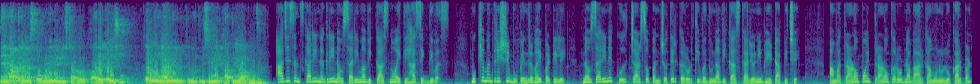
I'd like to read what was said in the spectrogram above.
તે માટે અમે સૌ મળીને નિષ્ઠાપૂર્વક કાર્ય કરીશું. એવું માનનીય મુખ્યમંત્રી શ્રીને ખાતરી આપું છું. આજે સંસ્કારી નગરી નવસારીમાં વિકાસનો ઐતિહાસિક દિવસ. મુખ્યમંત્રી શ્રી ભૂપેન્દ્રભાઈ પટેલે નવસારીને કુલ ચારસો પંચોતેર કરોડથી વધુના વિકાસ કાર્યોની ભેટ આપી છે. આમાં ત્રાણું પોઈન્ટ ત્રાણું કરોડના બાર કામોનું લોકાર્પણ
